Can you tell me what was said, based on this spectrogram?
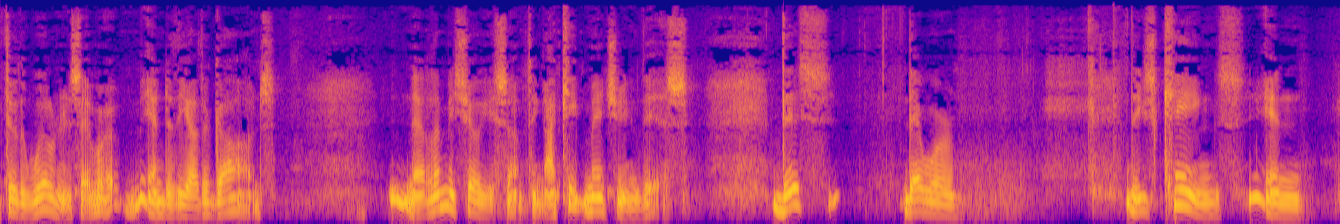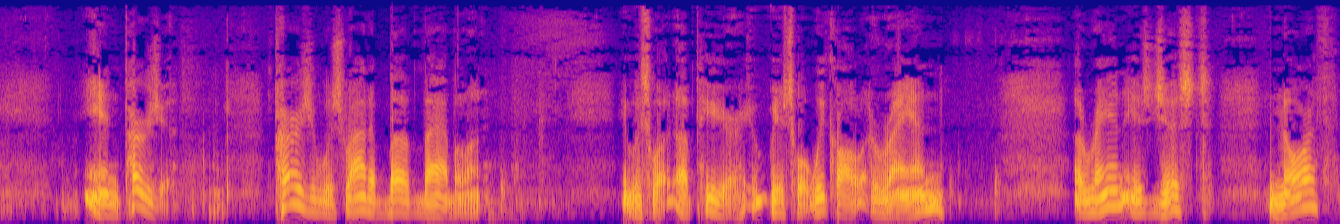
through the wilderness. They were into the other gods. Now let me show you something. I keep mentioning this. This, there were these kings in in Persia. Persia was right above Babylon. It was what up here. It's what we call Iran. Iran is just north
